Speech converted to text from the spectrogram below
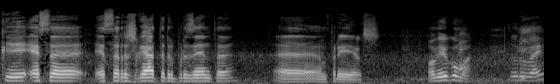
que essa, essa resgate representa uh, para eles. Amigo, como? Tudo bem?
